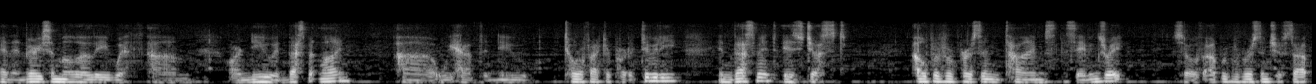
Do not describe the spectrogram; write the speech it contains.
And then very similarly with um, our new investment line, uh, we have the new total factor productivity. Investment is just output per person times the savings rate. So if output per person shifts up,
